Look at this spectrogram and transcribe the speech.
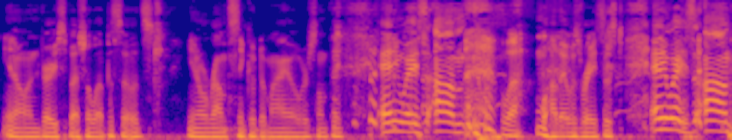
you know, in very special episodes, you know, around Cinco de Mayo or something. Anyways, um, Wow. wow, that was racist. Anyways, um,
